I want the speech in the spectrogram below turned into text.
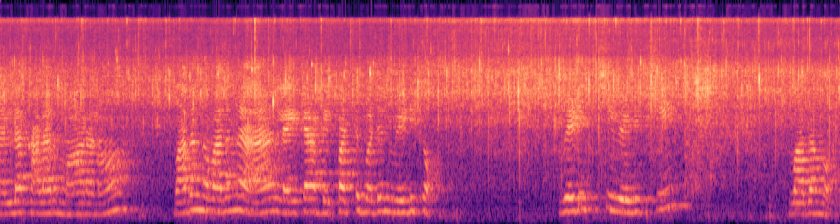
நல்லா கலர் மாறணும். வதங்க வதங்க லைட்டாக அப்படி பட்டு பட்டுன்னு வெடிக்கும். வெடித்து வெடித்து வதங்கும்.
